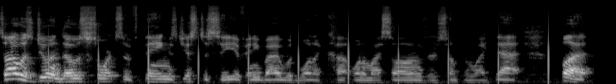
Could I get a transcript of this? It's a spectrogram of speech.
So I was doing those sorts of things just to see if anybody would want to cut one of my songs or something like that. But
